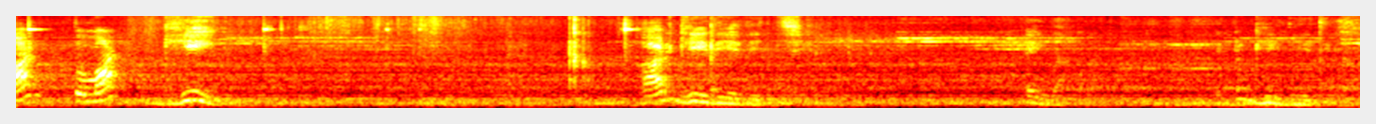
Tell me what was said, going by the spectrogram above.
আর তোমার ঘি। আর ঘি দিয়ে দিচ্ছি। এই দেখো, একটু ঘি দিয়ে দিলাম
